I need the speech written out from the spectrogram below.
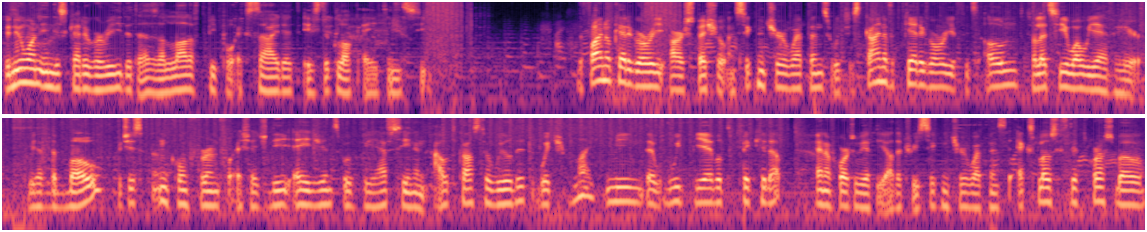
The new one in this category that has a lot of people excited is the Glock 18C. The final category are special and signature weapons, which is kind of a category of its own. So let's see what we have here. We have the bow, which is unconfirmed for SHD agents, but we have seen an outcaster wield it, which might mean that we'd be able to pick it up. And of course we have the other three signature weapons, the explosive tipped crossbow,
